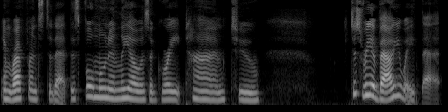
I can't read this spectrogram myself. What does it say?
In reference to that, this full moon in Leo is a great time to just reevaluate that.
